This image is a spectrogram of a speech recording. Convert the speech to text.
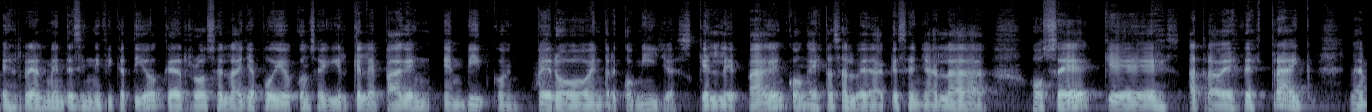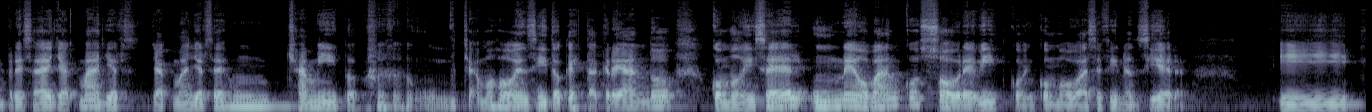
es realmente significativo que Russell haya podido conseguir que le paguen en Bitcoin, pero entre comillas, que le paguen con esta salvedad que señala José, que es a través de Strike, la empresa de Jack Myers. Jack Myers es un chamito, un chamo jovencito que está creando, como dice él, un neobanco sobre Bitcoin como base financiera. Y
